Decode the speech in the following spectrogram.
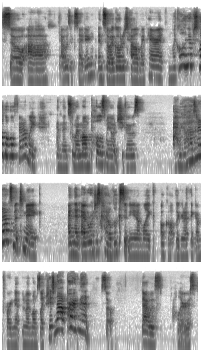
So uh, that was exciting. And so I go to tell my parents, I'm like, oh, you have to tell the whole family. And then so my mom pulls me out and she goes, Abigail has an announcement to make. And then everyone just kind of looks at me and I'm like, oh God, they're going to think I'm pregnant. And my mom's like, she's not pregnant. So that was hilarious.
